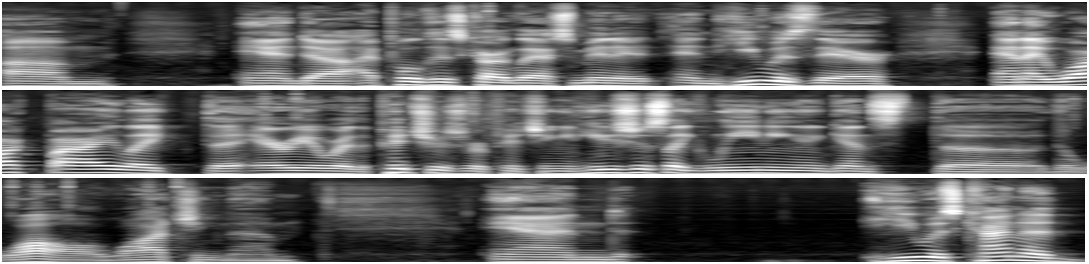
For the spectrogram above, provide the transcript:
Um, and uh, I pulled his card last minute, and he was there. And I walked by like the area where the pitchers were pitching, and he was just like leaning against the the wall watching them, and he was kind of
